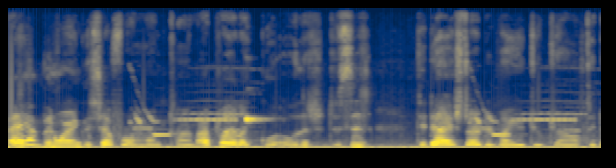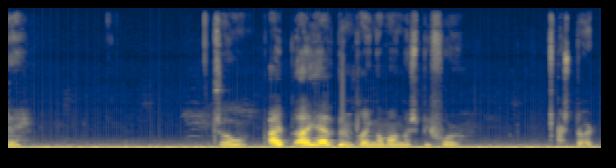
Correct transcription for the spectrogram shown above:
I have been wearing this hat for a long time. I play like this. This is today. I started my YouTube channel today. So I I have been playing Among Us before. I started.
